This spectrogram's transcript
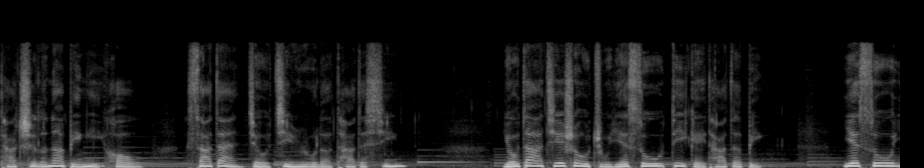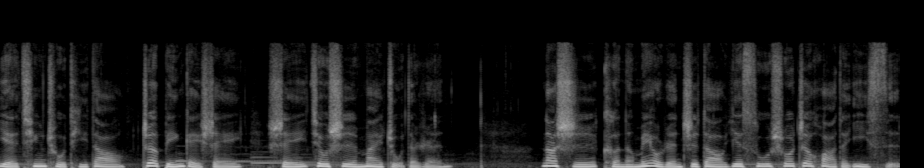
他吃了那饼以后，撒旦就进入了他的心。犹大接受主耶稣递给他的饼，耶稣也清楚提到这饼给谁，谁就是卖主的人。那时可能没有人知道耶稣说这话的意思，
